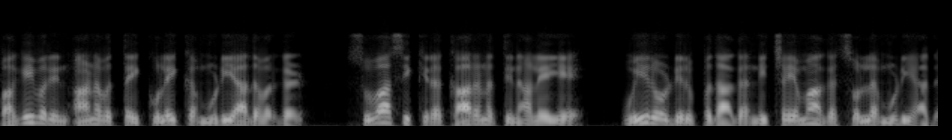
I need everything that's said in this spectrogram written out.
பகைவரின் ஆணவத்தை குலைக்க முடியாதவர்கள் சுவாசிக்கிற காரணத்தினாலேயே உயிரோடிருப்பதாக நிச்சயமாக சொல்ல முடியாது.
